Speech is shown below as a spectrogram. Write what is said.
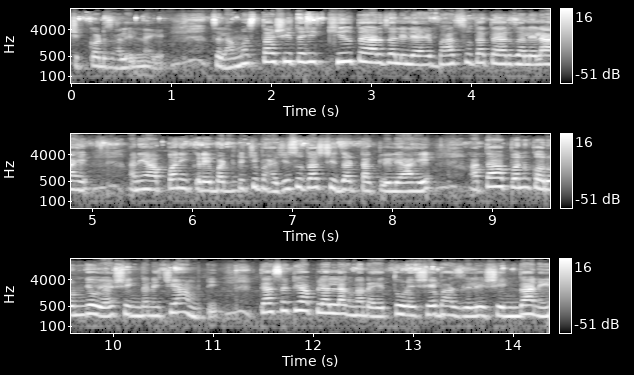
चिकट झालेली नाही आहे चला मस्त अशी इथे ही खीर तयार झालेली आहे. भातसुद्धा तयार झालेला आहे. आणि आपण इकडे बटाट्याची भाजीसुद्धा शिजत टाकलेली आहे. आता आपण करून घेऊया शेंगदाण्याची आमटी. त्यासाठी आपल्याला लागणार आहे थोडेसे भाजलेले शेंगदाणे.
